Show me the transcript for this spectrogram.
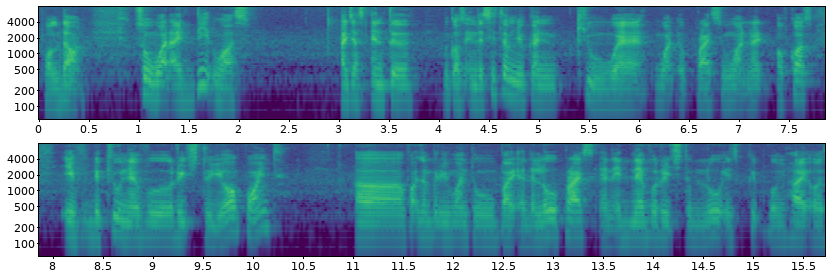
fall down? So what I did was I just enter because in the system you can queue where what a price you want right? Of course if the queue never reach to your point uh, for example, if you want to buy at a low price and it never reach to low, it keep going high or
